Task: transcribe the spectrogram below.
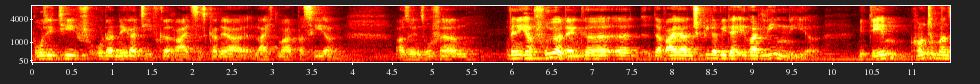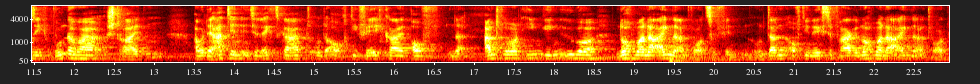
positiv oder negativ gereizt. Das kann ja leicht mal passieren. Also insofern, wenn ich an früher denke, äh, da war ja ein Spieler wie der Ewald Lienen hier. Mit dem konnte man sich wunderbar streiten aber der hat den Intellekt gehabt und auch die Fähigkeit, auf eine Antwort ihm gegenüber nochmal eine eigene Antwort zu finden und dann auf die nächste Frage nochmal eine eigene Antwort.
